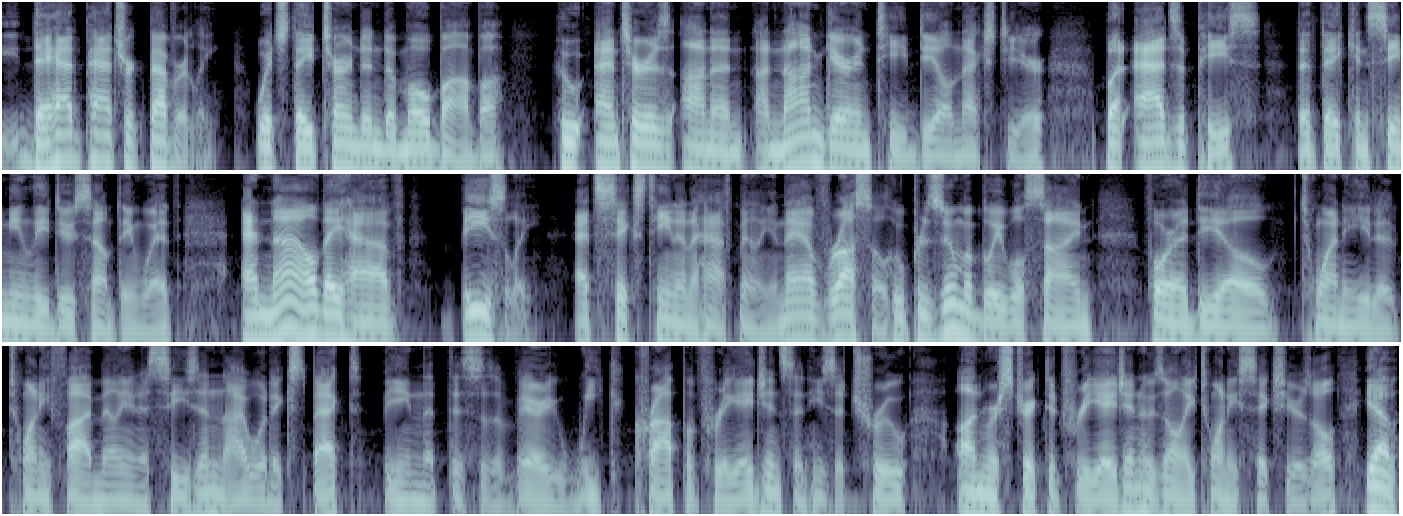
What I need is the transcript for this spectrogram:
they had Patrick Beverley, which they turned into Mo Bamba, who enters on a, a non guaranteed deal next year, but adds a piece that they can seemingly do something with. And now they have Beasley at 16 and a half million. They have Russell, who presumably will sign for a deal 20 to 25 million a season, I would expect, being that this is a very weak crop of free agents and he's a true unrestricted free agent who's only 26 years old. You have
